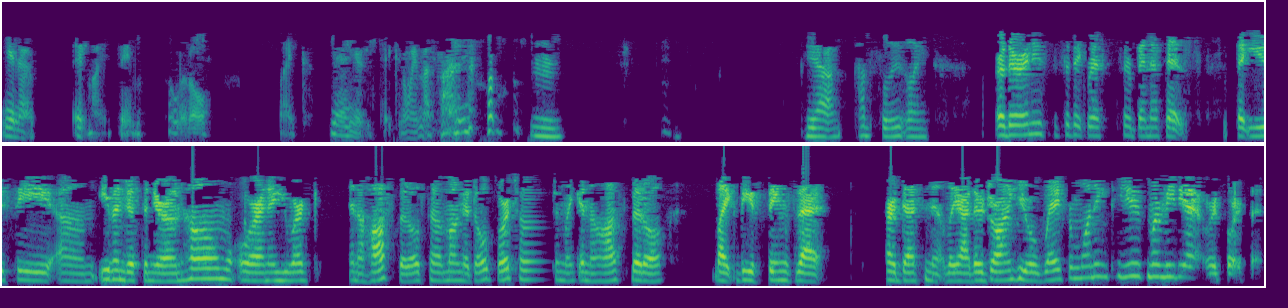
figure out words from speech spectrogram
you know, it might seem a little like, man, you're just taking away my fun. mm. Yeah, absolutely. Are there any specific risks or benefits that you see, um, even just in your own home, or I know you work in a hospital, so among adults or children, like in the hospital, like these things that are definitely either drawing you away from wanting to use more media or towards it?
